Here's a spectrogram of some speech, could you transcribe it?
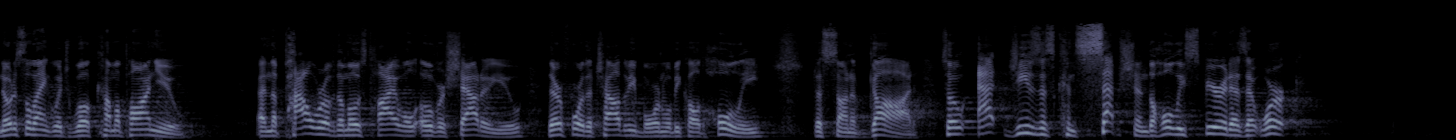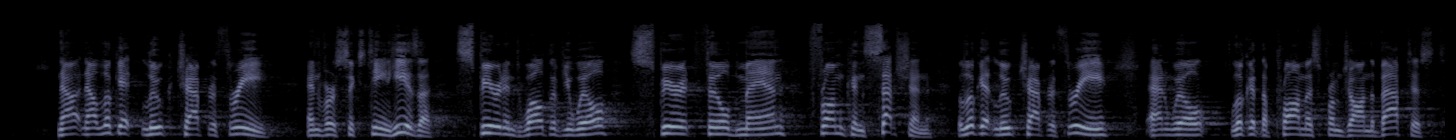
notice the language, will come upon you. and the power of the Most High will overshadow you. Therefore, the child to be born will be called Holy, the Son of God. So at Jesus' conception, the Holy Spirit is at work. Now, now look at Luke chapter 3 and verse 16. He is a spirit indwelt, if you will, spirit filled man from conception. We'll look at Luke chapter 3 and we'll look at the promise from John the Baptist.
